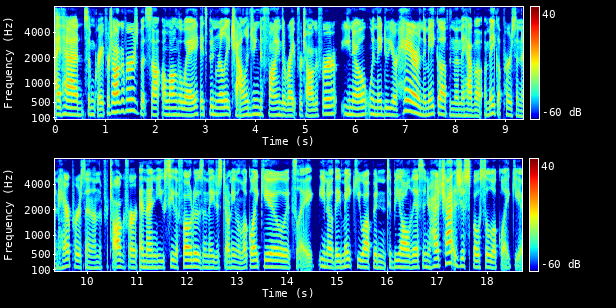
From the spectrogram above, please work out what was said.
I've had some great photographers, but so- along the way, it's been really challenging to find the right photographer. You know, when they do your hair and the makeup and then they have a, a, makeup person and a hair person and the photographer and then you see the photos and they just don't even look like you. It's like you know they make you up and to be all this and your headshot is just supposed to look like you.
